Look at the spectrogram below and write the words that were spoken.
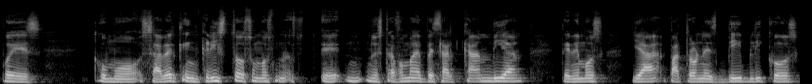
pues, como saber que en Cristo somos, eh, nuestra forma de pensar cambia, tenemos ya patrones bíblicos,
